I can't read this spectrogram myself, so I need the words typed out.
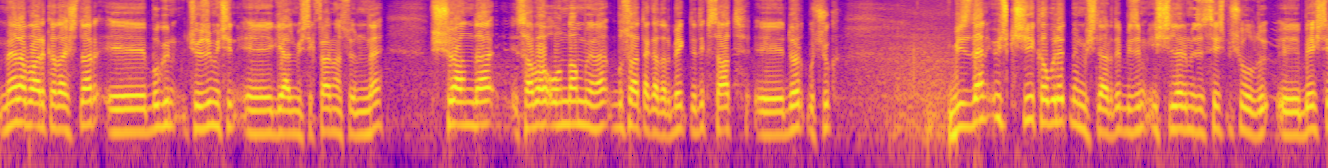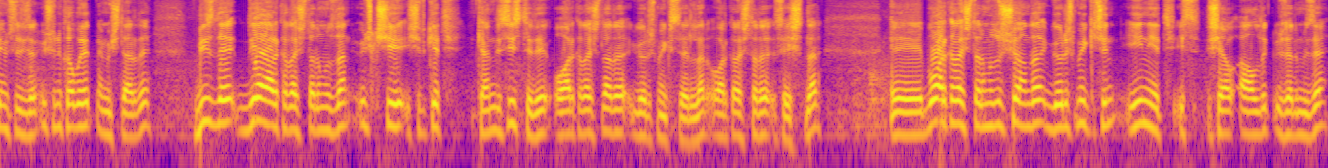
Merhaba arkadaşlar. Ee, bugün çözüm için e, gelmiştik Fernas önüne. Şu anda sabah 10'dan bu yana bu saate kadar bekledik. Saat e, 4.30. Bizden 3 kişiyi kabul etmemişlerdi. Bizim işçilerimizi seçmiş olduğu 5 temsilciden 3'ünü kabul etmemişlerdi. Biz de diğer arkadaşlarımızdan 3 kişi şirket kendisi istedi. O arkadaşlarla görüşmek istediler. O arkadaşları seçtiler. Ee, bu arkadaşlarımızı şu anda görüşmek için iyi niyet şey aldık üzerimize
